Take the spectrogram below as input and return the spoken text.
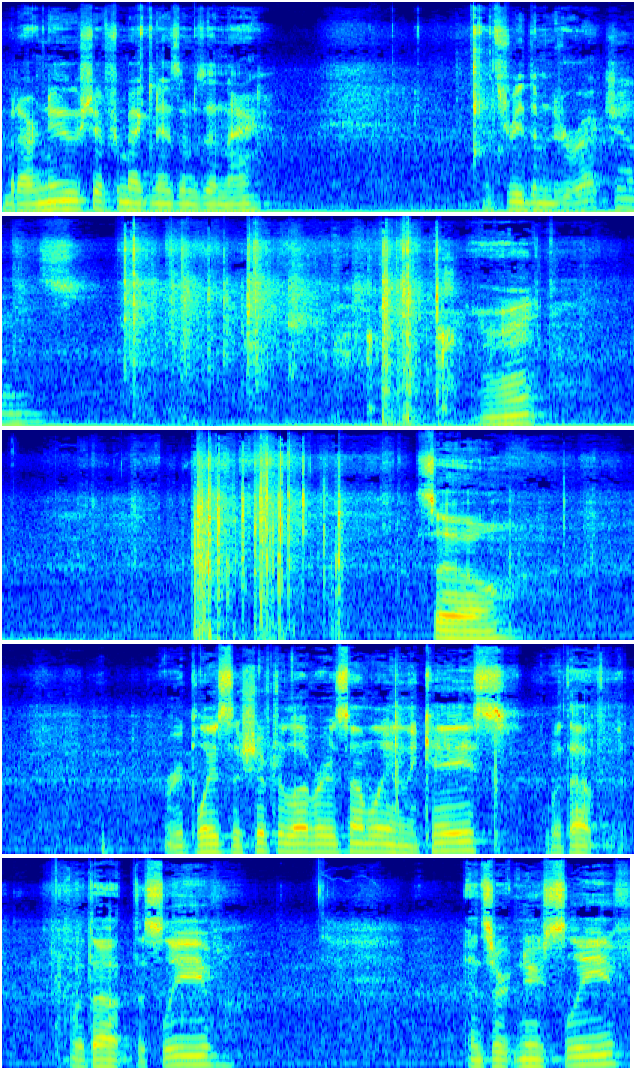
But our new shifter mechanism's in there. Let's read them directions. All right. So replace the shifter lever assembly in the case without without the sleeve. Insert new sleeve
